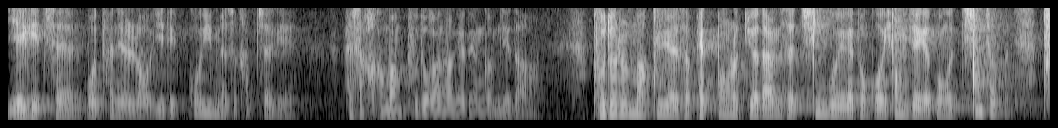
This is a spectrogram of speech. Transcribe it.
예기치 못한 일로 일이 꼬이면서 갑자기 회사가 그만 부도가 나게 된 겁니다. 부도를 막기 위해서 백방으로 뛰어다니면서 친구에게 돈 꾸고 형제에게 꾸고 친척 다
